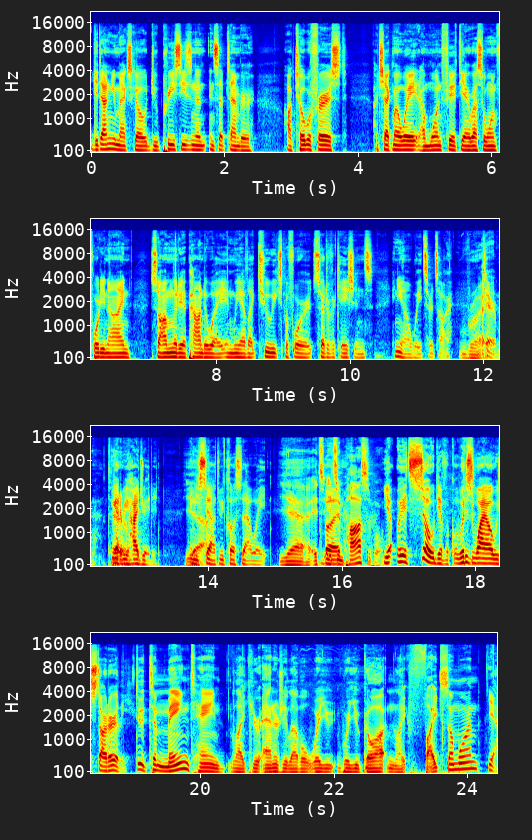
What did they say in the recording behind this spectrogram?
get down to New Mexico, do preseason in, in September. October first, I check my weight. I'm 150. I wrestle 149. So I'm literally a pound away, and we have like two weeks before certifications. And you know how weight certs are right. terrible. You got to be hydrated, Yeah. and you still have to be close to that weight. yeah. It's But- it's impossible. Yeah, it's so difficult, which is why I always start early. Dude, to maintain like your energy level where you where you go out and like fight someone, Yeah.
